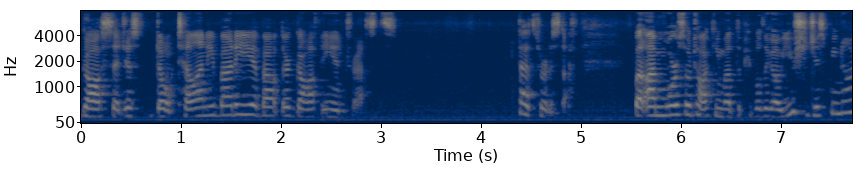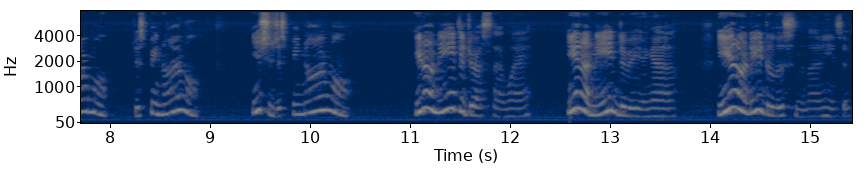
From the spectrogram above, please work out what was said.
goths that just don't tell anybody about their gothy interests. That sort of stuff. But I'm more so talking about the people that go, you should just be normal. Just be normal. You should just be normal. You don't need to dress that way. You don't need to be a goth. You don't need to listen to that music.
